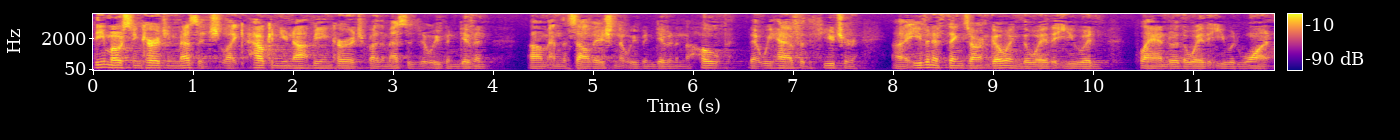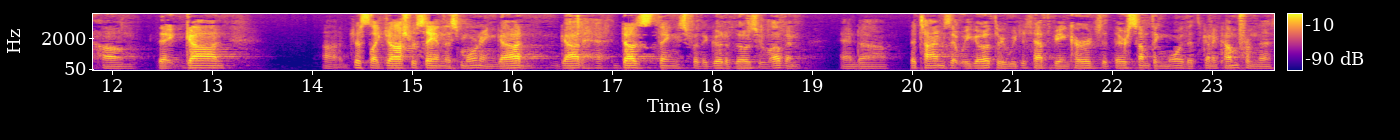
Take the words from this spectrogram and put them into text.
the most encouraging message. Like, how can you not be encouraged by the message that we've been given um, and the salvation that we've been given and the hope that we have for the future? Uh, even if things aren't going the way that you would planned or the way that you would want, um, that God, uh, just like Josh was saying this morning, God, God does things for the good of those who love Him. And uh, the times that we go through, we just have to be encouraged that there's something more that's going to come from this.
